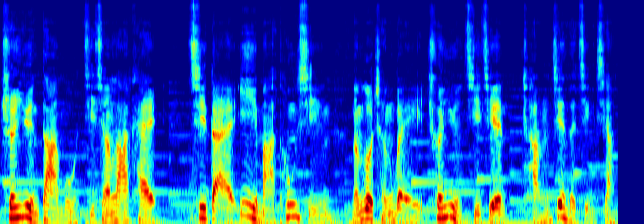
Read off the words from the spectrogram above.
春运大幕即将拉开，期待一码通行能够成为春运期间常见的景象。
